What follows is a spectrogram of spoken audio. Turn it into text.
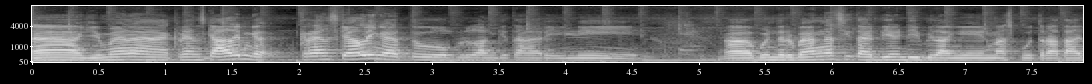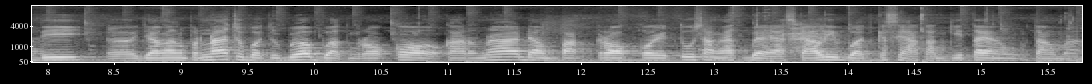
Nah, gimana? Keren sekali nggak? Keren sekali nggak tuh obrolan kita hari ini? Eh, bener banget sih tadi yang dibilangin Mas Putra tadi. Eh, jangan pernah coba-coba buat ngerokok karena dampak rokok itu sangat bahaya sekali buat kesehatan kita yang utama.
